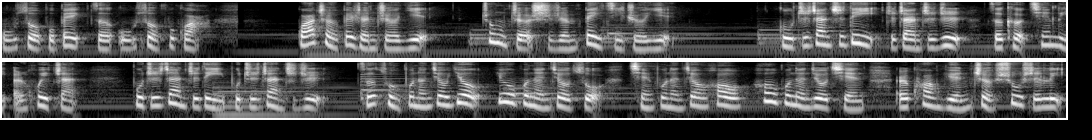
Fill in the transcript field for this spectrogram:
无所不备，则无所不寡。寡者被人者也，众者使人备己者也。故知战之地，知战之日，则可千里而会战；不知战之地，不知战之日，则左不能救右，右不能救左，前不能救后，后不能救前，而况远者数十里，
